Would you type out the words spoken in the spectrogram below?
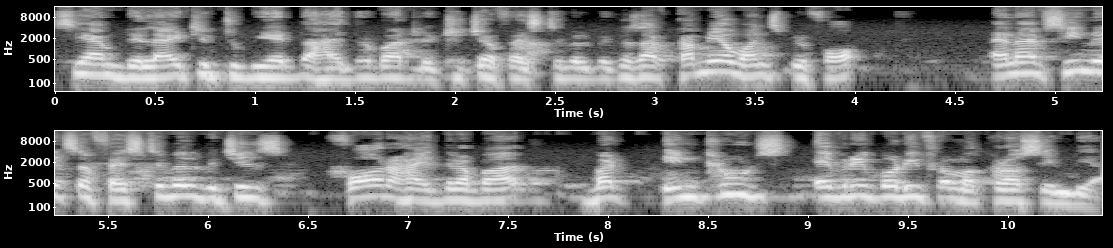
See, I'm delighted to be at the Hyderabad Literature Festival because I've come here once before and I've seen it's a festival which is for Hyderabad but includes everybody from across India.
